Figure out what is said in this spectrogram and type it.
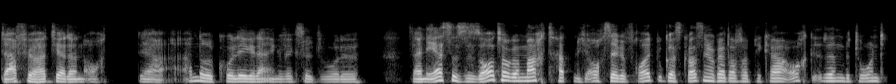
dafür hat ja dann auch der andere Kollege, der eingewechselt wurde, sein erstes Saisontor gemacht, hat mich auch sehr gefreut. Lukas Kwasniok hat auf der PK auch dann betont,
